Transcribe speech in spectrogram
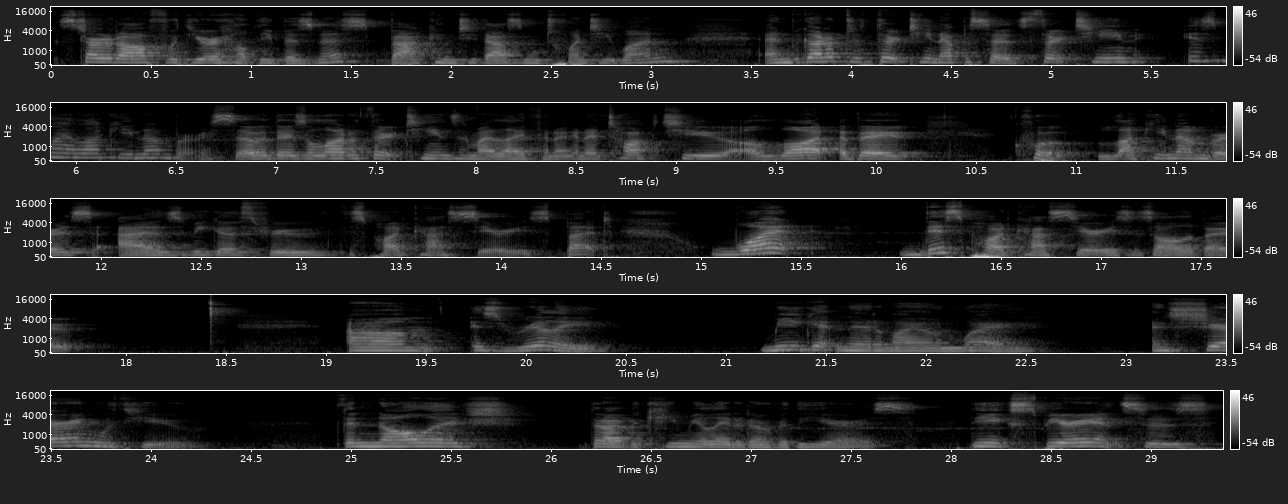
started off with Your Healthy Business back in 2021, and we got up to 13 episodes. 13 is my lucky number. So there's a lot of 13s in my life, and I'm going to talk to you a lot about quote lucky numbers as we go through this podcast series. But what this podcast series is all about um, is really me getting out of my own way and sharing with you the knowledge that I've accumulated over the years, the experiences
